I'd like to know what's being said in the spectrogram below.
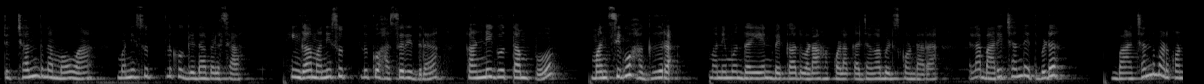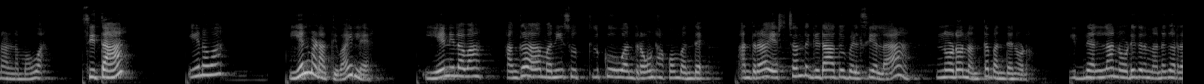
ಎಷ್ಟು ಚಂದ ನಮ್ಮವ್ವ ಮನೆ ಸುತ್ತಲಕ್ಕೂ ಗಿಡ ಬೆಳೆಸ. ಹಿಂಗ ಮನೆ ಸುತ್ತಲಕ್ಕೂ ಹಸಿರಿದ್ರ ಕಣ್ಣಿಗೂ ತಂಪು ಮನಸ್ಸಿಗೂ ಹಗುರ. ಮನೆ ಮುಂದೆ ಏನು ಬೇಕಾದ ಒಣ ಹಾಕೊಳಕ ಜಾಗ ಬಿಡಿಸ್ಕೊಂಡಾರ. ಎಲ್ಲ ಭಾರಿ ಚಂದ ಇತ್ತು ಬಿಡು. ಬಾ ಚಂದ ಮಾಡ್ಕೊಂಡಾಳ ನಮ್ಮವ್ವ. ಸೀತಾ ಏನವ ಏನು ಮಾಡತ್ತೀವ ಇಲ್ಲೇ? ಏನಿಲ್ಲವ ಹಂಗ ಮನೆ ಸುತ್ತಲಕ್ಕೂ ಒಂದು ರೌಂಡ್ ಹಾಕೊಂಡ್ ಬಂದೆ. ಅಂದ್ರೆ ಎಷ್ಟು ಚಂದ ಗಿಡ ಅದು ಬೆಳೆಸಿಯಲ್ಲ ನೋಡೋಣಂತ ಬಂದೆ ನೋಡು. ಇದನ್ನೆಲ್ಲ ನೋಡಿದ್ರೆ ನನಗರ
